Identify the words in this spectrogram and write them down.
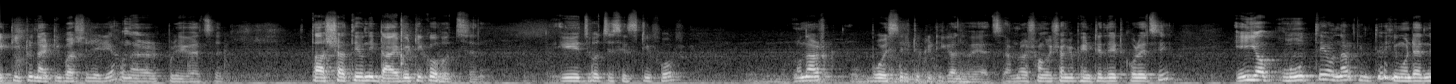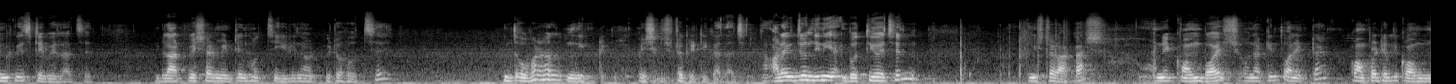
eighty to ninety percent area ওনার পুড়ে গেছে। তার সাথে উনি ডায়াবেটিকও হচ্ছেন। এজ হচ্ছে সিক্সটি ফোর ওনার পরিস্থিতি একটু ক্রিটিক্যাল হয়ে আছে। আমরা সঙ্গে সঙ্গে ভেন্টিলেট করেছি। এই মুহূর্তে ওনার কিন্তু হিমোডাইনামিক্যালি স্টেবল আছে। ব্লাড প্রেশার মেনটেন হচ্ছে ইউরিন আউটপুটও হচ্ছে। কিন্তু ওভারঅল বেশ কিছুটা ক্রিটিক্যাল আছে আরেকজন যিনি ভর্তি হয়েছেন মিস্টার আকাশ অনেক কম বয়স ওনার কিন্তু অনেকটা কম্পারেটিভলি কম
